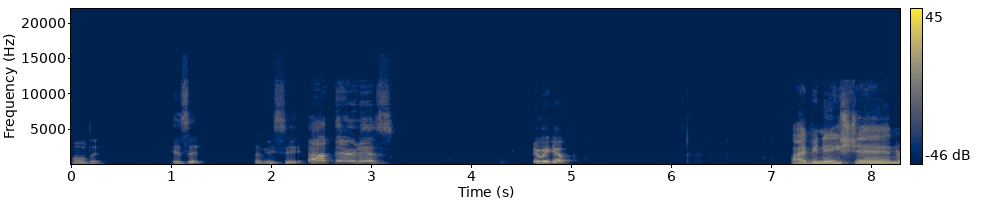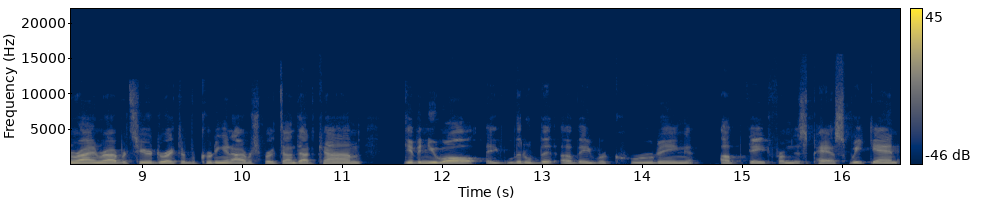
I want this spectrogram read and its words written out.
Hold it. Is it? Let me see. Oh, there it is. Here we go. IB Nation, Ryan Roberts here, Director of Recruiting at IrishBreakdown.com giving you all a little bit of a recruiting update from this past weekend.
